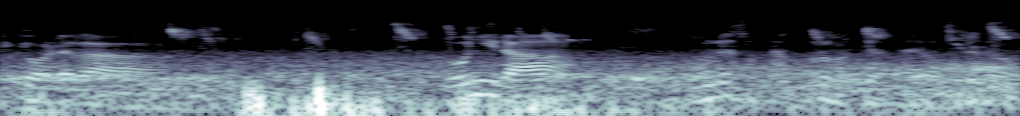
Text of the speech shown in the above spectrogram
이게 원래가 논이라 논에서 밖으로 바뀌었어요. 그래서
